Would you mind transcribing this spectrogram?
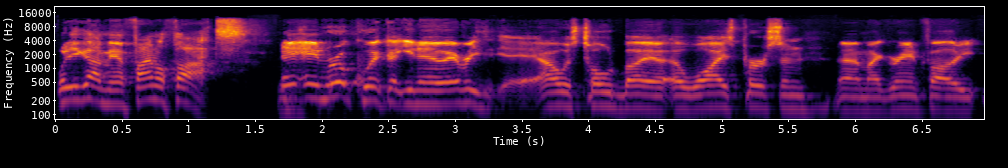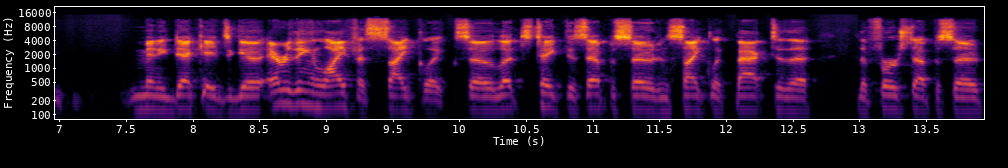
what do you got, man? Final thoughts. And, and, real quick, you know, every I was told by a, a wise person, uh, my grandfather, many decades ago. Everything in life is cyclic. So let's take this episode and cyclic back to the the first episode.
